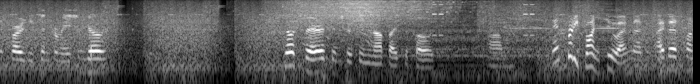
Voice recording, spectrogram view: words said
as far as its information goes. So it's fair, it's interesting enough, I suppose. Um, it's pretty fun too. I'm, I've, I've had fun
